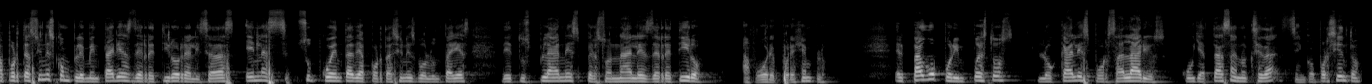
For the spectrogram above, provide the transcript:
aportaciones complementarias de retiro realizadas en la subcuenta de aportaciones voluntarias de tus planes personales de retiro, Afore, por ejemplo. El pago por impuestos locales por salarios, cuya tasa no exceda 5%.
